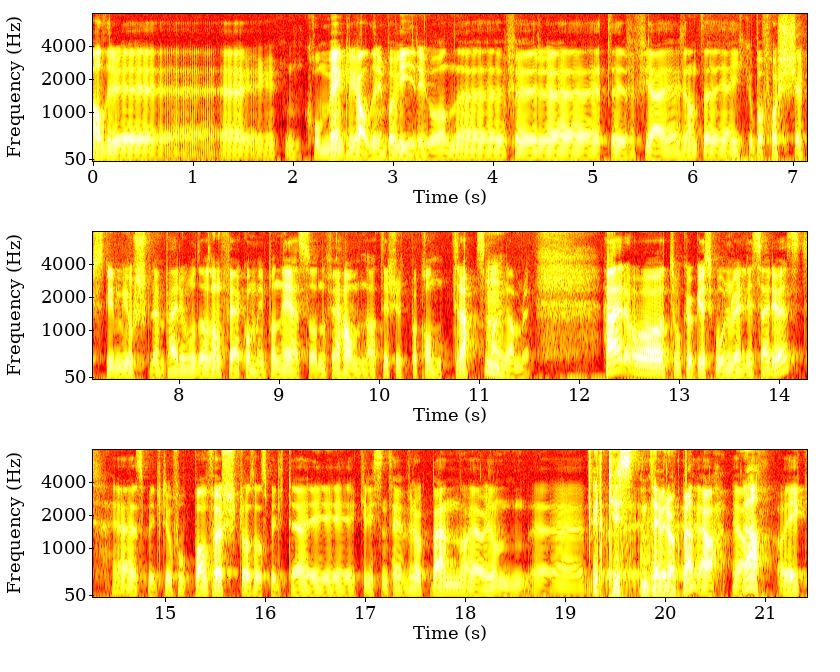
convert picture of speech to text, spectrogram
Aldri eh, Jeg kom jo egentlig aldri inn på videregående før eh, etter fjerde sant? Jeg gikk jo på forsøksgym i Oslo en periode, og sånn, før jeg kom inn på Nesodden, før jeg havna til slutt på Kontra, som var Mm. det gamle her, og tok jo ikke skolen veldig seriøst. Jeg spilte jo fotball først, og så spilte jeg i kristent heavyrock-band. Var sånn eh, Et kristen TV-rockband? Ja. ja. Ja. Og jeg,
